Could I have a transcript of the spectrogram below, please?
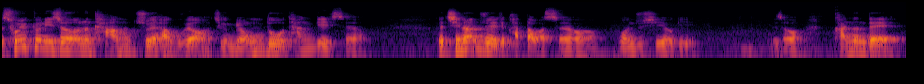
소유권 이전은 다음 주에 하고요. 지금 명도 단계에 있어요. 그 지난주에 이제 갔다 왔어요. 원주시 여기. 그래서 갔는데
